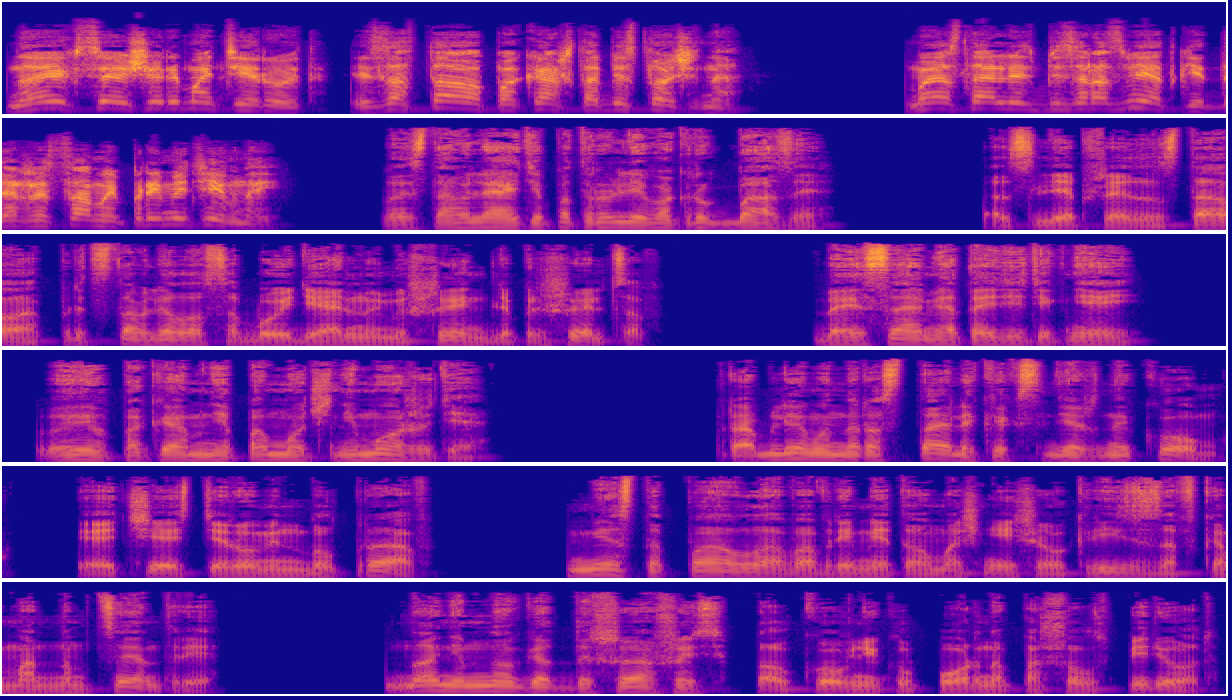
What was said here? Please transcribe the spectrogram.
Но их все еще ремонтируют, и застава пока что обесточена. Мы остались без разведки, даже самой примитивной. Выставляйте патрули вокруг базы. Ослепшая застава представляла собой идеальную мишень для пришельцев. Да и сами отойдите к ней. Вы пока мне помочь не можете. Проблемы нарастали, как снежный ком, и отчасти Ромин был прав. Место Павла во время этого мощнейшего кризиса в командном центре, но немного отдышавшись, полковник упорно пошел вперед.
